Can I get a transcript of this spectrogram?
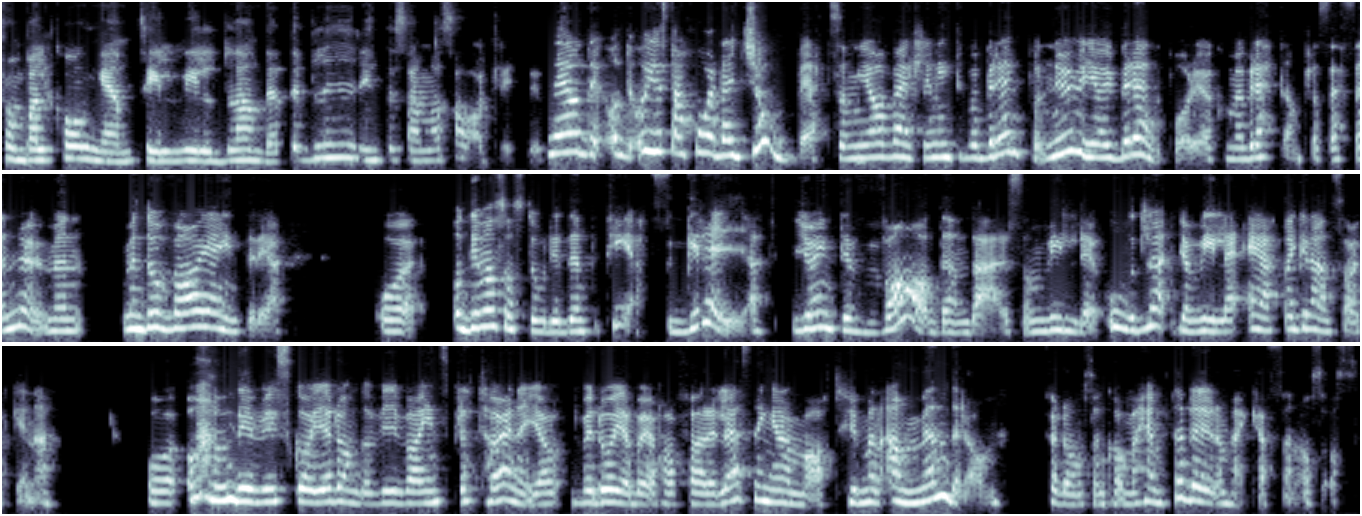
Från balkongen till vildlandet, det blir inte samma sak riktigt. Nej, och, det, och just det hårda jobbet som jag verkligen inte var beredd på. Nu är jag ju beredd på det, jag kommer berätta om processen nu, men, men då var jag inte det. Och, och det var en så stor identitetsgrej, att jag inte var den där som ville odla. Jag ville äta grönsakerna. Och, och det vi skojade om då, vi var inspiratörerna, jag, det var då jag började ha föreläsningar om mat, hur man använder dem för de som kom och hämtade de här kassarna hos oss.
